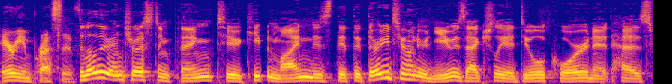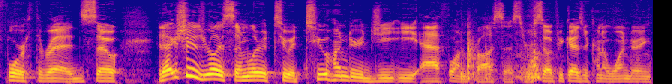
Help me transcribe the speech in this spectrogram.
very impressive. Another interesting thing to keep in mind is that the 3200U is actually a dual core and it has four threads. So it actually is really similar to a 200GE Athlon processor. So if you guys are kind of wondering,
